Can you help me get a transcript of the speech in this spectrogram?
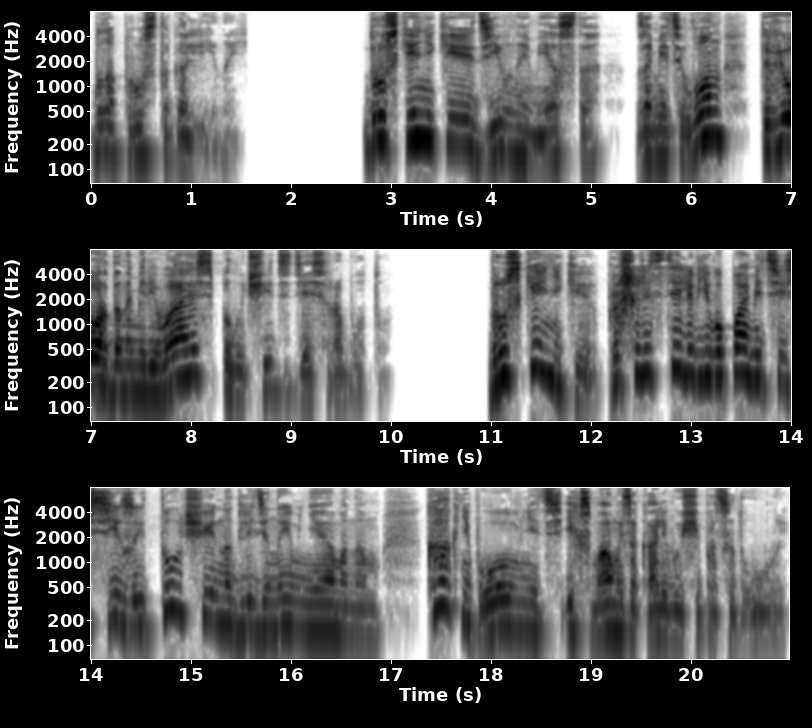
была просто Галиной. Друскеники — дивное место, — заметил он, твердо намереваясь получить здесь работу. Друскеники прошелестели в его памяти сизой тучей над ледяным Неманом. Как не помнить их с мамой закаливающие процедуры,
